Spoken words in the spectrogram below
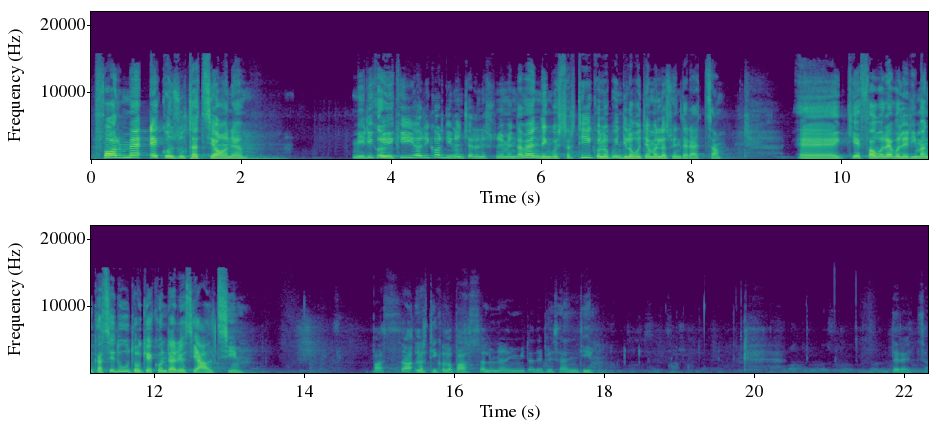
Forme e consultazione. Mi ricordo, che io ricordi non c'era nessun emendamento in questo articolo, quindi lo votiamo nella sua interezza. Eh, chi è favorevole rimanga seduto, chi è contrario si alzi. L'articolo passa all'unanimità dei presenti. Terezza.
